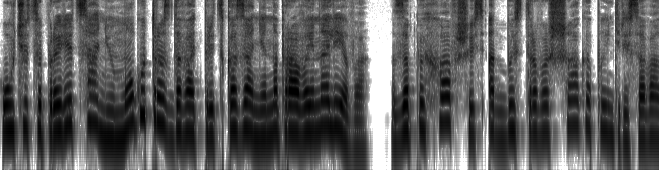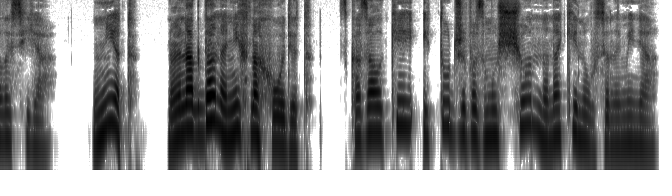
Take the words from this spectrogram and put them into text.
учится прорицанию, могут раздавать предсказания направо и налево? Запыхавшись от быстрого шага, поинтересовалась я. «Нет, но иногда на них находит», — сказал Кей и тут же возмущенно накинулся на меня.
